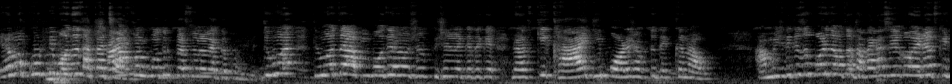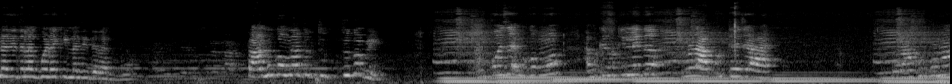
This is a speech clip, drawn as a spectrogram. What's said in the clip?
এরকম কুটনি থাকা চাই। বদির পেছনে লেগে থাকবে। তুমি তুমি তো আমি বৌদি পিছনে লেগে থেকে না কি খায় কি পরে সব তো দেখে নাও। আমি যদি কিছু পড়ে যাব তো দাদা কাছে গো এটা কিনা দিতে লাগবে এটা কিনা দিতে লাগবো? তা আমি কম না তো তুই কবি? আমি পয়সা আমি কমো আমি কিছু কিনলে তো তোমার উঠে যায়। রাখব না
